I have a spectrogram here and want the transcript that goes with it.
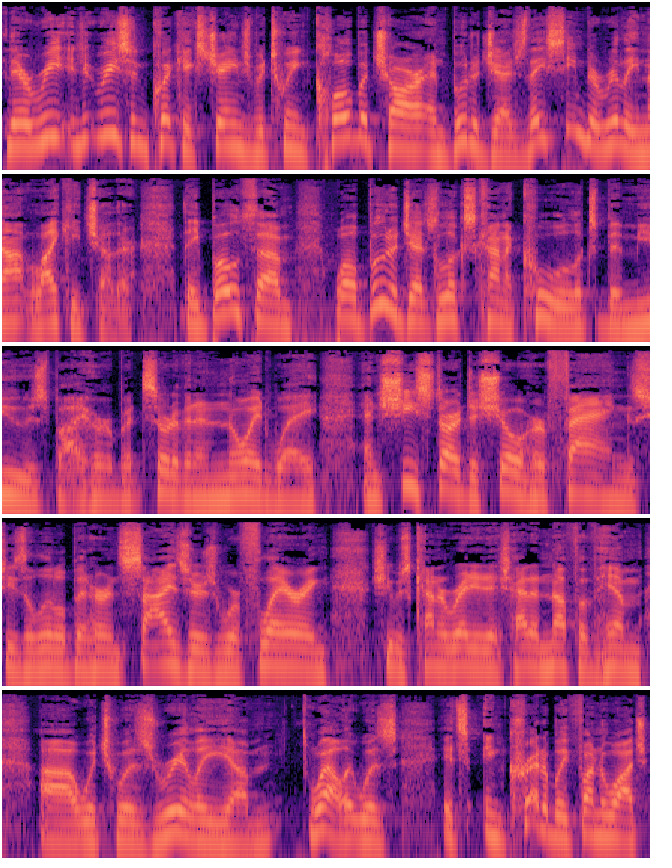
their re- recent quick exchange exchange between Klobuchar and Buttigieg, they seem to really not like each other. They both, um, well, Buttigieg looks kind of cool, looks bemused by her, but sort of in an annoyed way. And she started to show her fangs. She's a little bit, her incisors were flaring. She was kind of ready to, she had enough of him, uh, which was really, um, well, it was, it's incredibly fun to watch.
